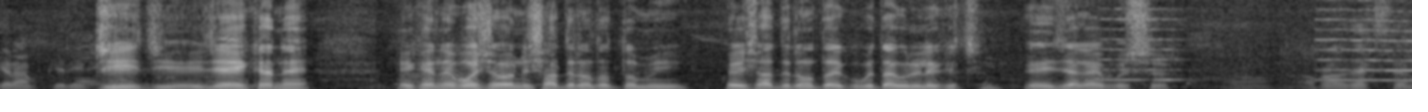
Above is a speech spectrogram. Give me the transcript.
গ্রামকে জি জি এই যে এখানে এখানে বসে উনি স্বাধীনতা তুমি এই স্বাধীনতা এই কবিতাগুলি লিখেছেন এই জায়গায় বসে। আপনারা দেখছেন?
